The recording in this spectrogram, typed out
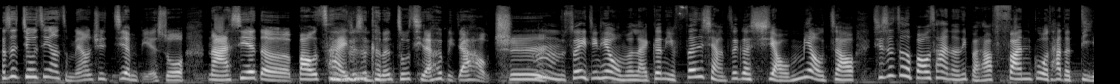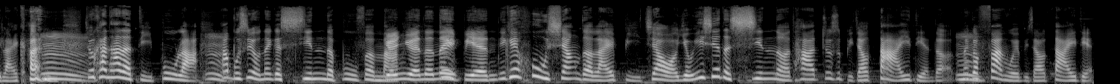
可是究竟要怎么样去鉴别说哪些的包菜就是可能煮起来会比较好吃？嗯，所以今天我们来跟你分享这个小妙招。其实这个包菜呢，你把它翻过它的底来看，就看它的底部啦，它不是有那个心的。部分嘛，圆圆的那边，你可以互相的来比较哦。有一些的心呢，它就是比较大一点的，那个范围比较大一点。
